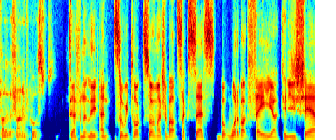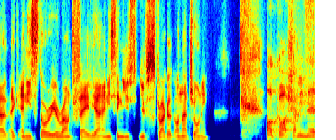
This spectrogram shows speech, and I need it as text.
part of the fun, of course. Definitely. And so we talked so much about success, but what about failure? Can you share like any story around failure? Anything you've you've struggled on that journey? Oh gosh, I mean the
